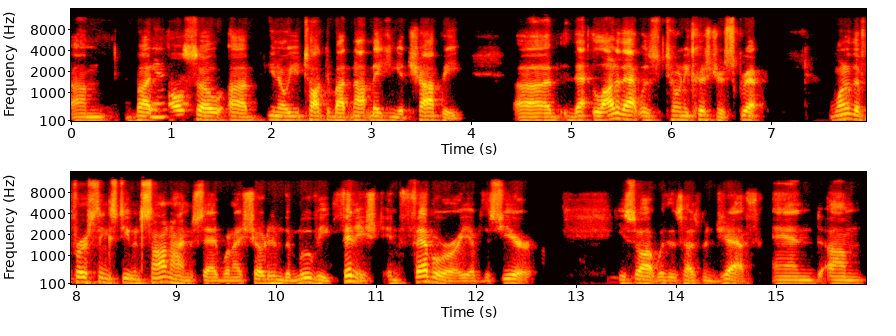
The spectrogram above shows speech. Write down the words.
Um, but Yeah. also uh, you know you talked about not making it choppy. Uh, that a lot of that was tony kushner's script. One of the first things stephen sondheim said when i showed him the movie finished in february of this year he saw it with his husband jeff. And um,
